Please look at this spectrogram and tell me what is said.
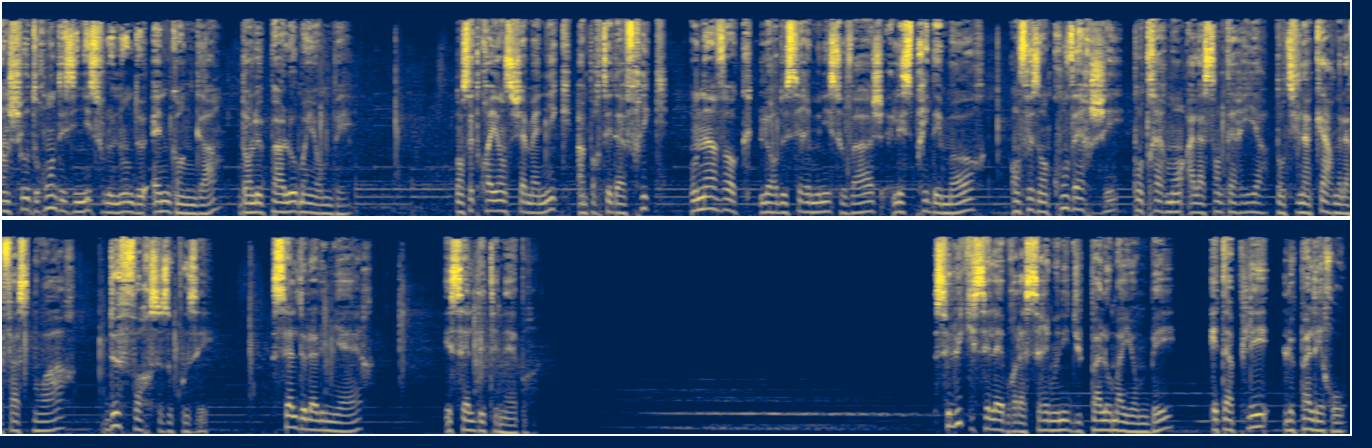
Un chaudron désigné sous le nom de Nganga dans le Palo Mayombe. Dans cette croyance chamanique importée d'Afrique, on invoque lors de cérémonies sauvages l'esprit des morts en faisant converger, contrairement à la Santeria dont il incarne la face noire, deux forces opposées, celle de la lumière et celle des ténèbres. Celui qui célèbre la cérémonie du Palo Mayombe est appelé le palero.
